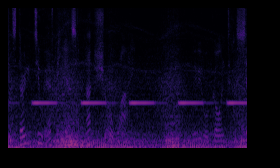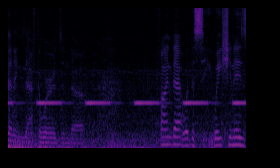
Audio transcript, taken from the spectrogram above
It's 32 FPS. I'm not sure why. Maybe we'll go into the settings afterwards and uh, find out what the situation is.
